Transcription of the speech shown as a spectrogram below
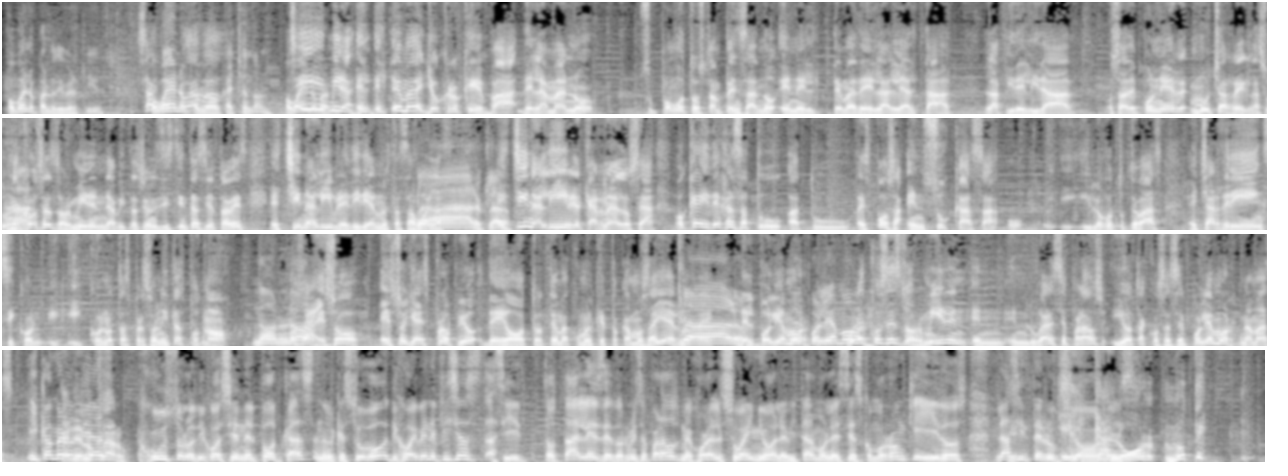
O bueno, para lo divertido. Exacto. O bueno, para lo cachondón. O sí, bueno, para- mira, el, el tema yo creo que va de la mano, supongo todos están pensando en el tema de la lealtad, la fidelidad, o sea, de poner muchas reglas. Una Ajá. cosa es dormir en habitaciones distintas y otra vez es China libre, dirían nuestras abuelas. Claro, claro. Es China libre, carnal, o sea, ok, dejas a tu, a tu esposa en su casa o- y, y luego tú te vas a echar drinks y con, y- y con otras personitas, pues no. No, no, no. O sea, eso, eso ya es propio de otro tema como el que tocamos ayer, ¿no? De- Claro, del poliamor. del poliamor. Una cosa es dormir en, en- en lugares separados y otra cosa es el poliamor. Nada más Y Cameron tenerlo Díaz claro. justo lo dijo así en el podcast en el que estuvo. Dijo, hay beneficios así totales de dormir separados. Mejora el sueño al evitar molestias como ronquidos, las Eh, interrupciones. El calor, no te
